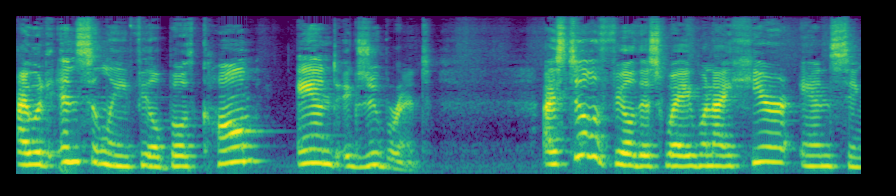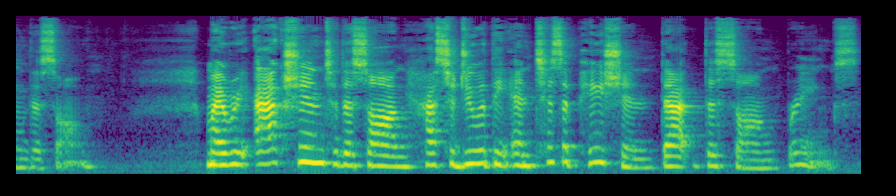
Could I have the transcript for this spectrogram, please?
I would instantly feel both calm and exuberant. I still feel this way when I hear and sing the song. My reaction to the song has to do with the anticipation that the song brings.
